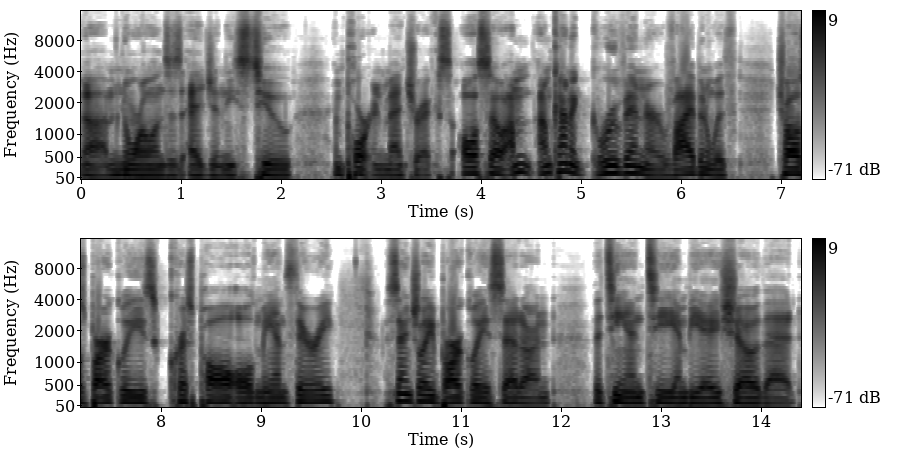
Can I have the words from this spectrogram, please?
uh, New Orleans' edge in these two important metrics. Also, I'm I'm kind of grooving or vibing with Charles Barkley's Chris Paul old man theory. Essentially, Barkley said on the TNT NBA show that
